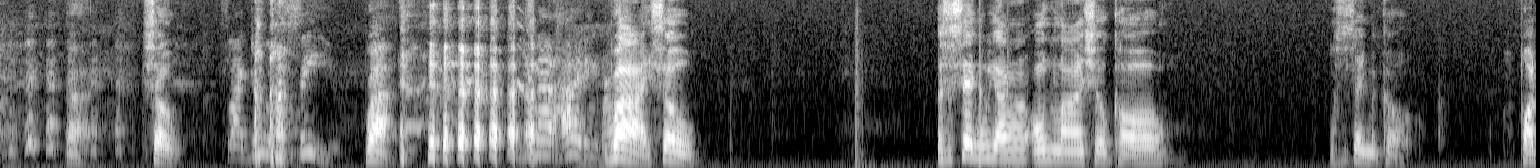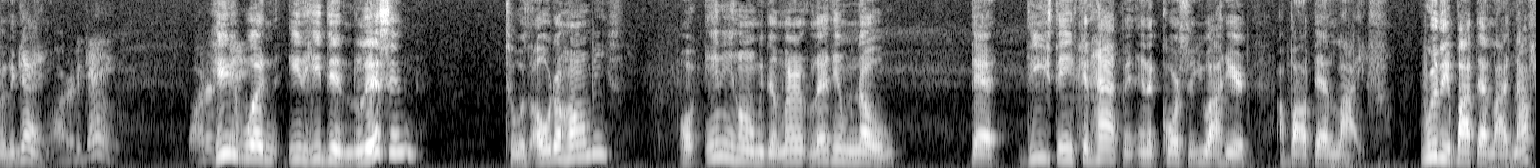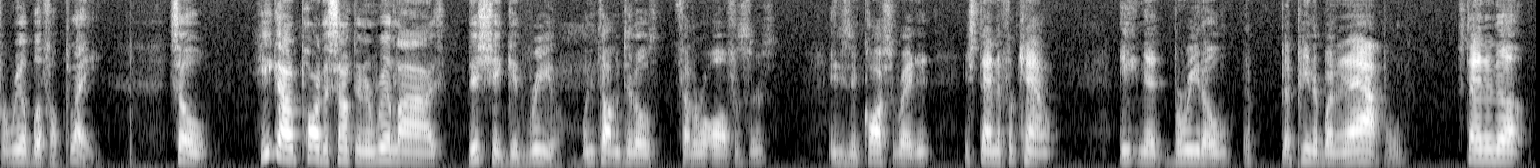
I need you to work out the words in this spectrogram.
All right. So It's like, dude, I see you. Right. You're not hiding, bro. Right. So it's a segment we got on on the line show called what's the segment called? Part of the game. Part of the game. Of the He game. wasn't either he didn't listen to his older homies or any homie to learn let him know that these things can happen in the course of you out here about that life. Really about that life, not for real, but for play. So he got a part of something and realized this shit get real when you're talking to those federal officers, and he's incarcerated. He's standing for count, eating that burrito, the, the peanut butter and apple, standing up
